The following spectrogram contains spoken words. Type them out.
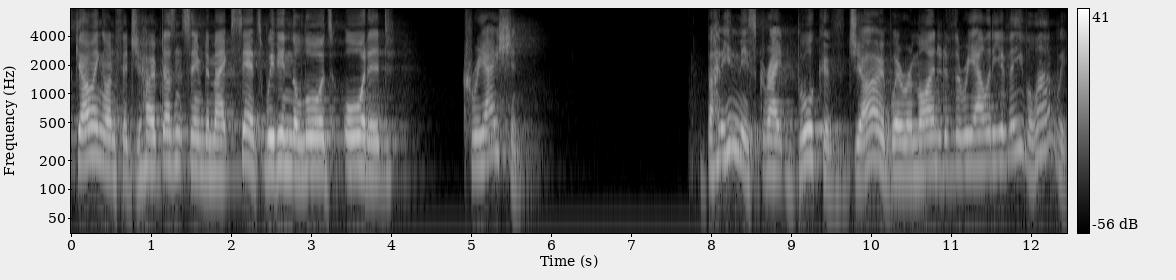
going on for Job doesn't seem to make sense within the Lord's ordered creation. But in this great book of Job, we're reminded of the reality of evil, aren't we?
